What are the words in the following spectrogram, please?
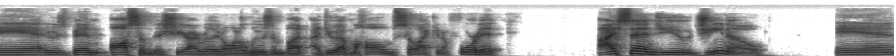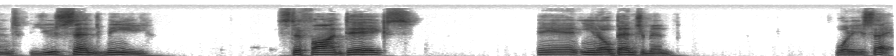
and who's been awesome this year. I really don't want to lose him, but I do have Mahomes, so I can afford it. I send you Geno and you send me Stefon Diggs and Eno Benjamin. What do you say?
